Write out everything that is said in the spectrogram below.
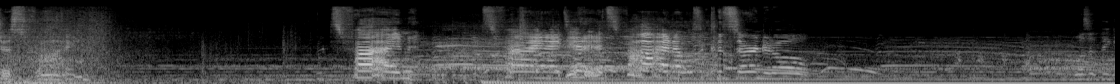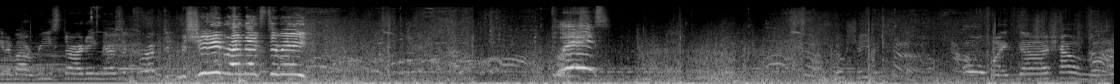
just fine. It's fine. It's fine. I did it. It's fine. I wasn't concerned at all. Wasn't thinking about restarting. There's a corrupted machine right next to me! Please! Oh my gosh, how annoying.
